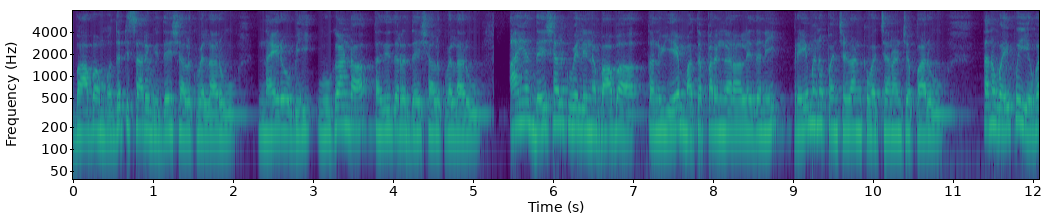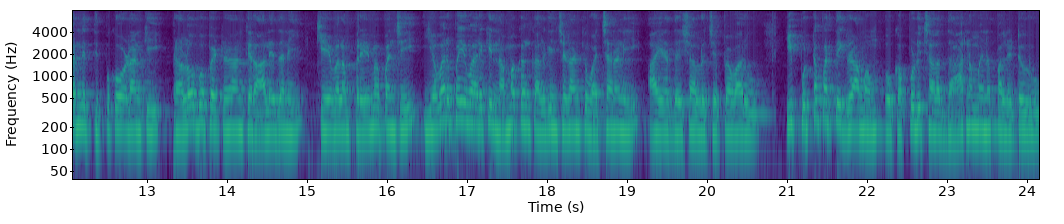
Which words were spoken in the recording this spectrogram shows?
బాబా మొదటిసారి విదేశాలకు వెళ్ళారు. నైరోబి ఉగాండా తదితర దేశాలకు వెళ్ళారు. ఆయా దేశాలకు వెళ్ళిన బాబా తను ఏ మతపరంగా రాలేదని ప్రేమను పంచడానికి వచ్చానని చెప్పారు. తన వైపు ఎవరిని తిప్పుకోవడానికి ప్రలోభ పెట్టడానికి రాలేదని కేవలం ప్రేమ పంచి ఎవరిపై వారికి నమ్మకం కలిగించడానికి వచ్చానని ఆయా దేశాల్లో చెప్పేవారు. ఈ పుట్టపర్తి గ్రామం ఒకప్పుడు చాలా దారుణమైన పల్లెటూరు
